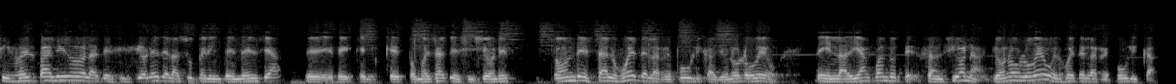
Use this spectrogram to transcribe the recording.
si no es válido las decisiones de la superintendencia de, que, que, tomó esas decisiones, ¿dónde está el juez de la República? Yo no lo veo. En la DIAN cuando te sanciona, yo no lo veo el juez de la República.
